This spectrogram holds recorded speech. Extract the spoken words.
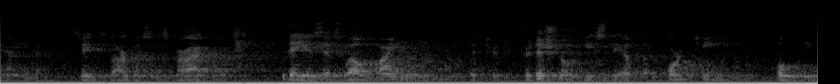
and Saints Largus and Smaragdus. Today is as well, finally, the tr- traditional feast day of the 14 holy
